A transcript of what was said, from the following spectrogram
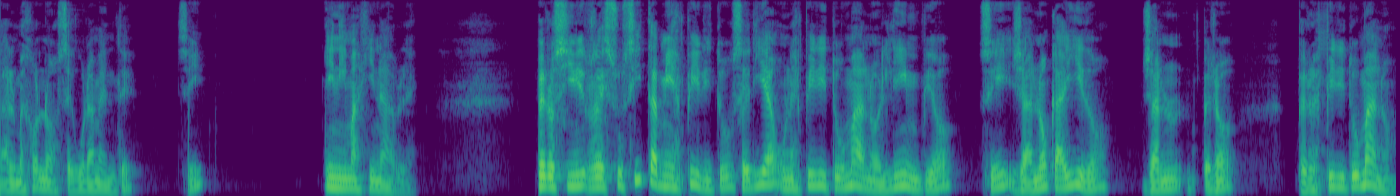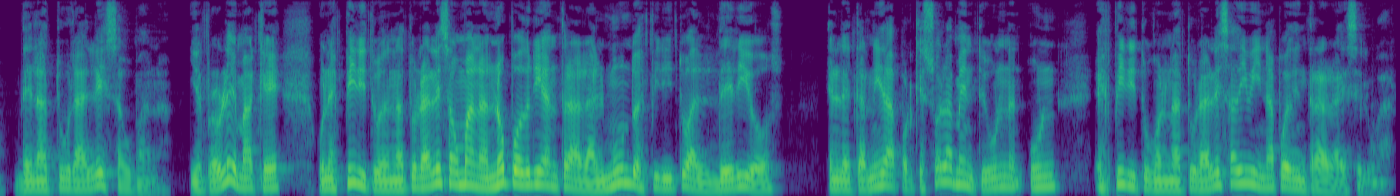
a lo mejor no, seguramente, ¿sí? inimaginable. Pero si resucita mi espíritu, sería un espíritu humano limpio, ¿sí? ya no caído, ya pero, pero espíritu humano, de naturaleza humana. Y el problema es que un espíritu de naturaleza humana no podría entrar al mundo espiritual de Dios en la eternidad, porque solamente un, un espíritu con naturaleza divina puede entrar a ese lugar.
